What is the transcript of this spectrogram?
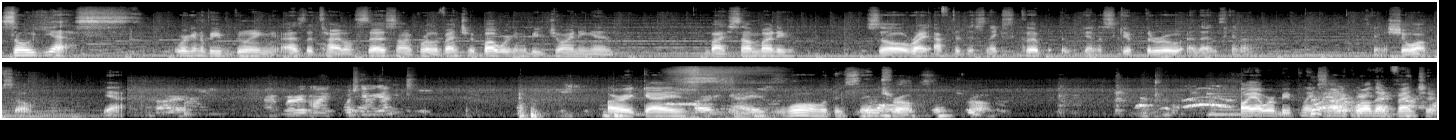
So yes, we're going to be doing, as the title says, Sonic World Adventure, but we're going to be joining in by somebody. So right after this next clip, it's going to skip through and then it's going to it's to show up. So, yeah. Alright, where are we going? Which game again? Alright guys. Alright guys. Whoa, this Whoa, intro. This intro. Oh yeah, we'll be playing Sonic World Adventure.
